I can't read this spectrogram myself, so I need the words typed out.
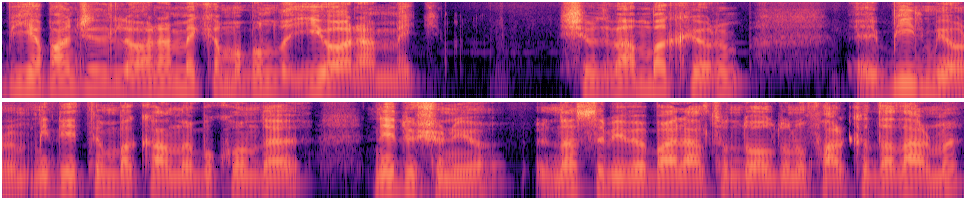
bir yabancı dili öğrenmek ama bunu da iyi öğrenmek. Şimdi ben bakıyorum e, bilmiyorum Milliyetin Bakanlığı bu konuda ne düşünüyor? Nasıl bir vebal altında olduğunu farkındalar mı?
